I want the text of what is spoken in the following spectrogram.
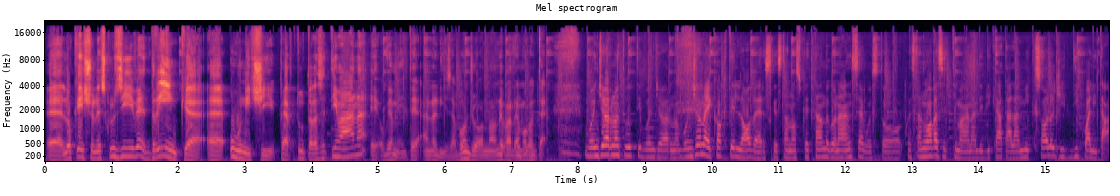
eh, location esclusive, drink eh, unici per tutta la settimana e ovviamente Annalisa, buongiorno, ne parliamo con te. buongiorno a tutti, buongiorno. Buongiorno ai cocktail lovers che stanno aspettando con ansia questo, questa nuova settimana dedicata alla mixology di qualità.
